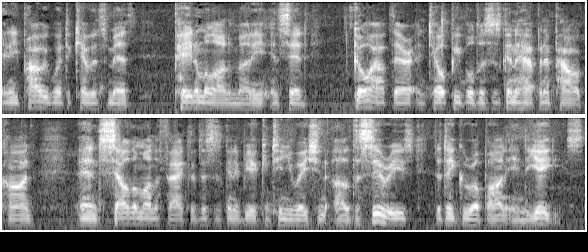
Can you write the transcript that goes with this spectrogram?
And he probably went to Kevin Smith, paid him a lot of money, and said, go out there and tell people this is going to happen at PowerCon and sell them on the fact that this is going to be a continuation of the series that they grew up on in the 80s.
